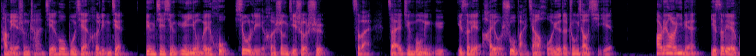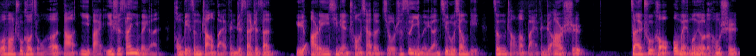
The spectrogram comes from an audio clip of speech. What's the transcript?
他们也生产结构部件和零件，并进行运营维护、修理和升级设施。此外，在军工领域，以色列还有数百家活跃的中小企业。二零二一年，以色列国防出口总额达一百一十三亿美元，同比增长百分之三十三，与二零一七年创下的九十四亿美元记录相比，增长了百分之二十。在出口欧美盟友的同时，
